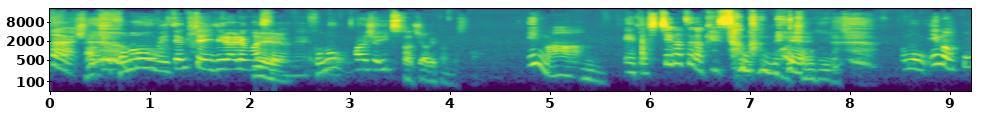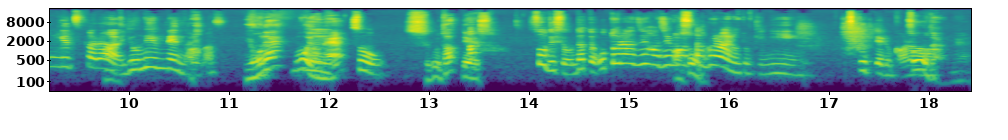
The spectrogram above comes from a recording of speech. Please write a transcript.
はい社長この めちゃくちゃいじられましたよね。やこの会社いつ立ち上げたんですか、今、うん。えっと7月が決算なんで、まあ、ちょうどいいですもう今今月から4年目になります、4年？もう4年、んそう。すごい。だってそうですよ。だって「おとらじ」始まったぐらいの時に作ってるから。そうだよね。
